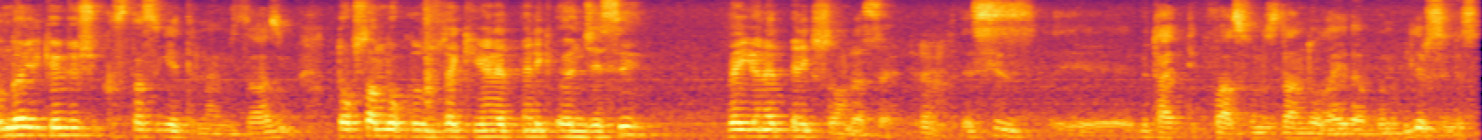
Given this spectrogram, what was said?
Bunda ilk önce şu kıstası getirmemiz lazım. 99'daki yönetmelik öncesi ve yönetmelik sonrası. Evet. Siz e, müteahhitlik vasfınızdan dolayı da bunu bilirsiniz.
